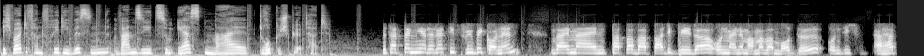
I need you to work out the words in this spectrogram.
Ich wollte von Fredi wissen, wann sie zum ersten Mal Druck gespürt hat. Das hat bei mir relativ früh begonnen, weil mein Papa war Bodybuilder und meine Mama war Model und ich habe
